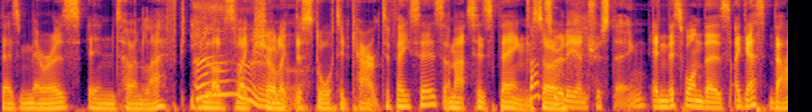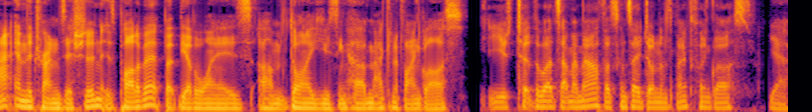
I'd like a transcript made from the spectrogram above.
There's mirrors in Turn Left. He loves to like show like distorted character faces, and that's his thing. That's so really interesting. in this one, there's I guess that and the transition is part of it, but the other one is um, Donna using her magnifying glass. You took the words out of my mouth. I was going to say Donna's magnifying glass. Yeah,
